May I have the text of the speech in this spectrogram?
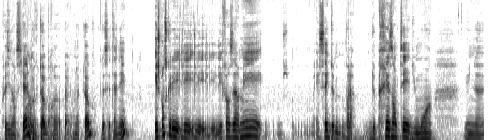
présidentielles en, octobre, en octobre de cette année. Et je pense que les, les, les, les forces armées essaye de, voilà, de présenter du moins une,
